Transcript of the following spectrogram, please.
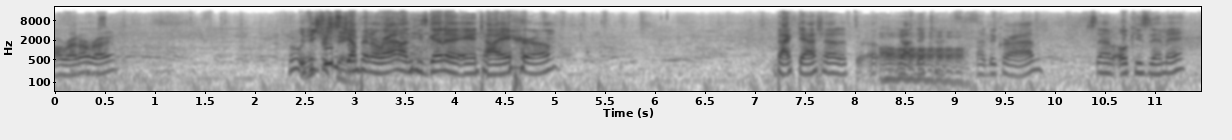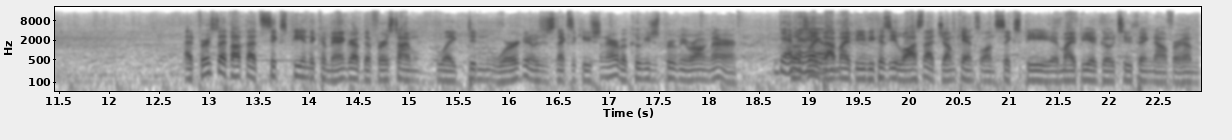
All right, all right. Ooh, If he keeps jumping around, he's gonna anti-air him. Backdash out of throw. Got, the, Oh. got the grab. Some Okizeme. At first, I thought that 6P into command grab the first time like didn't work, and it was just an execution error. But Kugi just proved me wrong there. So Definitely. it's like that might be because he lost that jump cancel on 6P. It might be a go-to thing now for him.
